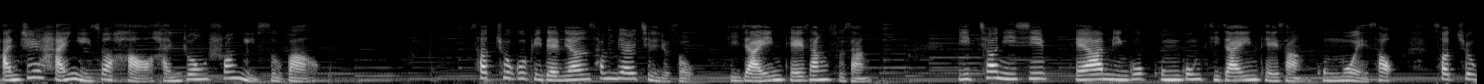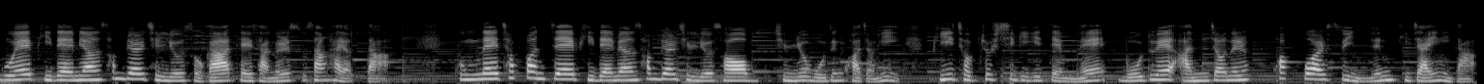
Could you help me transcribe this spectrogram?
한지 한유 做好 한종 双语 수법 서초구 비대면 선별진료소 디자인 대상 수상 2020 대한민국 공공디자인 대상 공모에서 서초구의 비대면 선별진료소가 대상을 수상하였다. 국내 첫 번째 비대면 선별진료소 진료 모든 과정이 비접촉식이기 때문에 모두의 안전을 확보할 수 있는 디자인이다.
